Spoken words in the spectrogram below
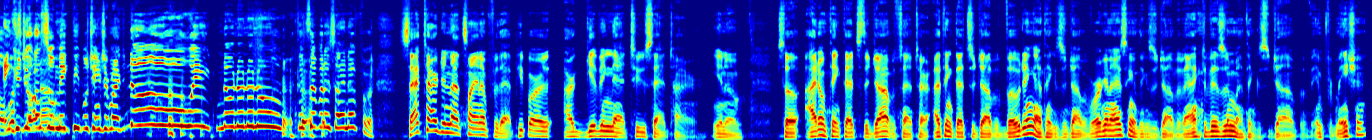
Oh. And What's could you also on? make people change their mind? No, wait, no, no, no, no. That's not what I signed up for. Satire did not sign up for that. People are are giving that to satire, you know. So I don't think that's the job of satire. I think that's the job of voting. I think it's the job of organizing. I think it's the job of activism. I think it's the job of information.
